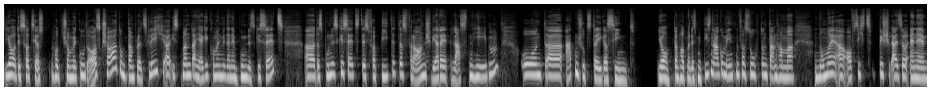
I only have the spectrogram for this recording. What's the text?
ja, das hat, zuerst, hat schon mal gut ausgeschaut und dann plötzlich äh, ist man dahergekommen mit einem Bundesgesetz. Äh, das Bundesgesetz, das verbietet, dass Frauen schwere Lasten heben und äh, Atemschutzträger sind ja, dann hat man das mit diesen Argumenten versucht und dann haben wir nochmal eine Aufsichtsbeschwerde, also eine,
